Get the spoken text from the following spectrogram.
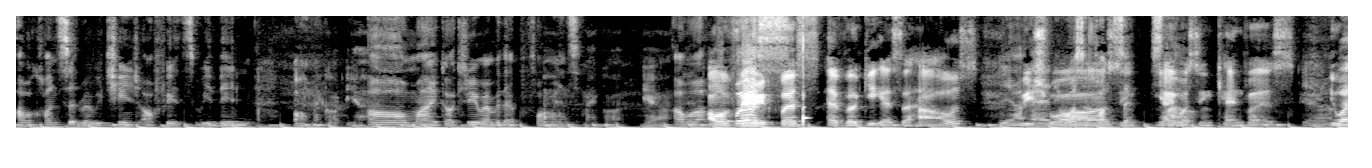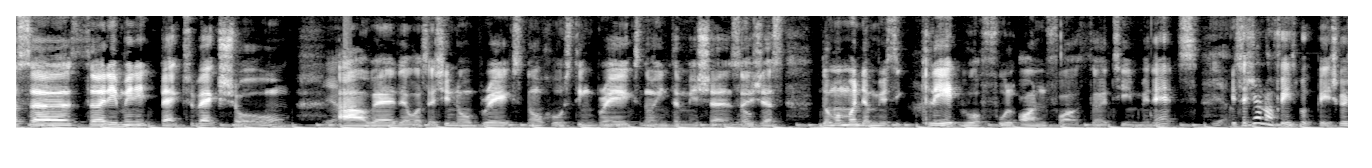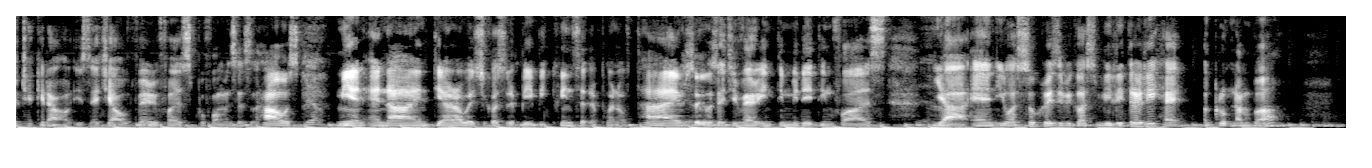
our concert where we changed outfits within. Oh my god, yeah. Oh my god, can you remember that performance? Oh my god, yeah. Our, Our very first- first ever gig as a house, Yeah, which was, was in, yeah, it was in Canvas. Yeah. It was a thirty minute back to back show, Yeah. uh, where there was actually no breaks, no hosting breaks, no intermission. So it's just the moment the music played, we were full on for thirty minutes. Yeah. It's actually on our Facebook page. Go check it out. It's actually our very first performance as a house. Me and Anna and Tiara were actually considered baby queens at that point of time. So it was actually very intimidating for us. Yeah, and it was so crazy because we literally had a group number,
